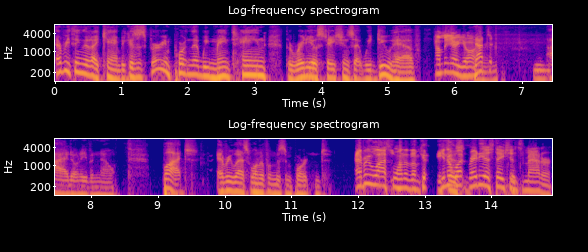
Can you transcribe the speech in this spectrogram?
everything that I can because it's very important that we maintain the radio stations that we do have. How many are you on? Not Raymond? I don't even know, but every last one of them is important Every last one of them. Beca- you know what? Radio stations matter.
